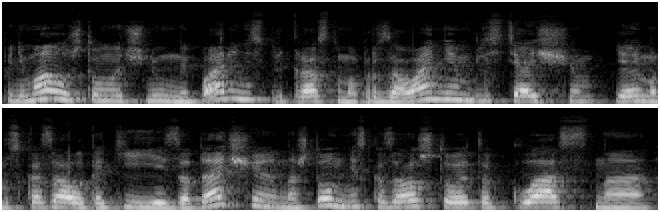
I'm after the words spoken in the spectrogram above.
понимала, что он очень умный парень с прекрасным образованием, блестящим. Я ему рассказала, какие есть задачи, на что он мне сказал, что это классно,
